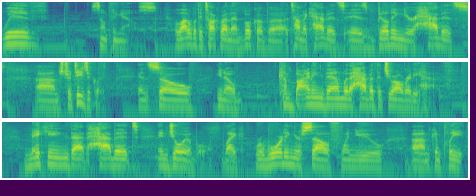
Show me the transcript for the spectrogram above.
with something else. A lot of what they talk about in that book of uh, Atomic Habits is building your habits um, strategically. And so, you know, combining them with a habit that you already have, making that habit enjoyable, like rewarding yourself when you um, complete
